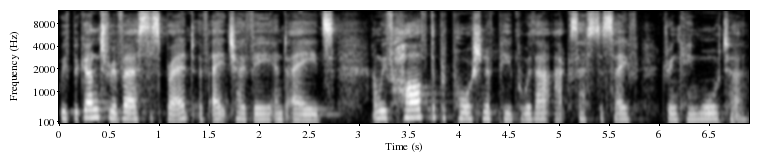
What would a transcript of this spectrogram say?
We've begun to reverse the spread of HIV and AIDS, and we've halved the proportion of people without access to safe drinking water.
